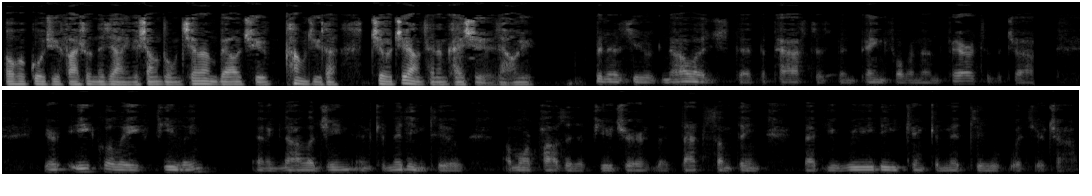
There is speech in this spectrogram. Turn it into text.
包括过去发生的这样一个伤痛，千万不要去抗拒它，只有这样才能开始疗愈。Even as you acknowledge that the past has been painful and unfair to the child, you're equally feeling and acknowledging and committing to a more positive future. That that's something that you really can commit to with your child.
